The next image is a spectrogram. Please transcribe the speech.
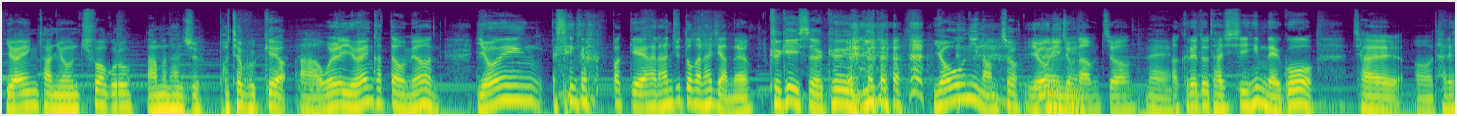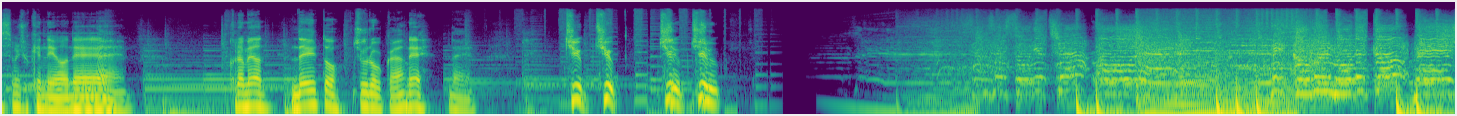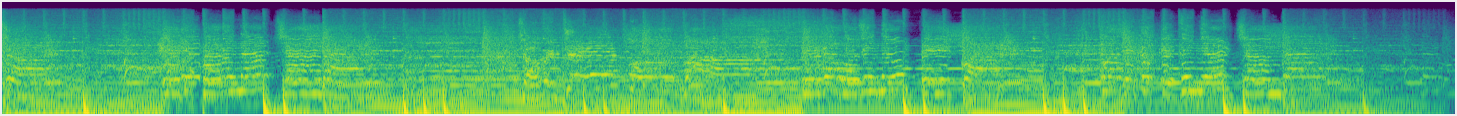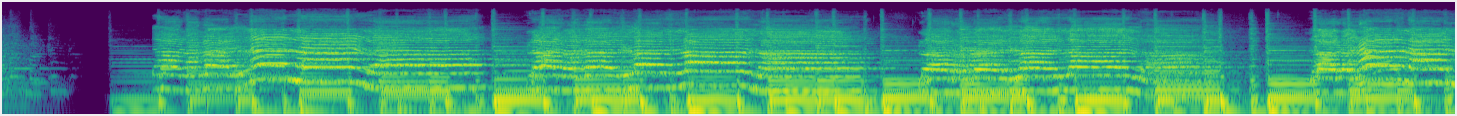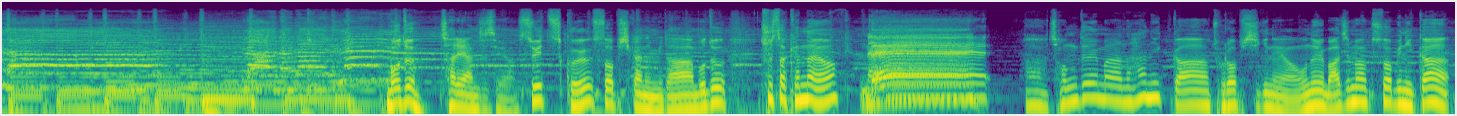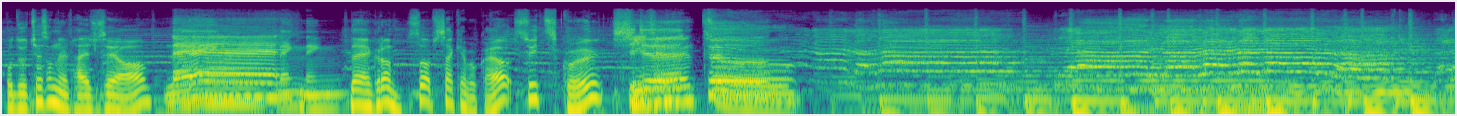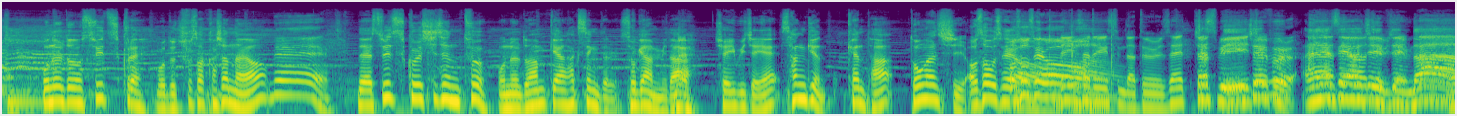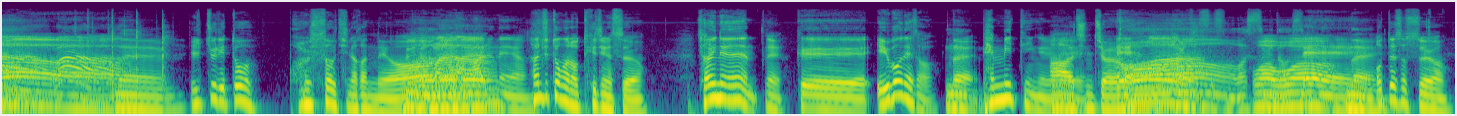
여행 다녀온 추억으로 남은 한 주 버텨볼게요. 아 원래 여행 갔다 오면 여행 생각밖에 한 한 주 동안 하지 않나요? 그게 있어요. 그 미리 여운이 남죠. 여운이 좀 여행에. 남죠. 네. 아 그래도 다시 힘내고 잘 어, 다녔으면 좋겠네요. 네. 그러면 내일 또 주로 올까요? 네. 네. 줍줍줍줍 모두 자리에 앉으세요. 스윗스쿨 수업 시간입니다. 모두 출석했나요? 네. 아, 정들만 하니까 졸업식이네요. 오늘 마지막 수업이니까 모두 최선을 다해 주세요. 네. 냉냉 네, 그럼 수업 시작해 볼까요? 스윗스쿨 시즌 2. 오늘도 스윗스쿨에 모두 출석하셨나요? 네. 네, 스윗스쿨 시즌 2 오늘도 함께할 학생들 소개합니다. 네. JBJ의 상균, 켄타, 동한 씨, 어서 오세요. 어서 오세요. 네 인사드리겠습니다. 둘 셋. Just be joyful. 안녕하세요 JBJ입니다. 와. 네. 일주일이 또 벌써 지나갔네요. 그러니까요. 네. 네. 빠르네요 한 주 동안 어떻게 지냈어요? 저희는 네. 그 일본에서 네. 팬 미팅을 아 진짜요? 네. 와. 왔습니다. 와, 와. 네. 네. 어땠었어요?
